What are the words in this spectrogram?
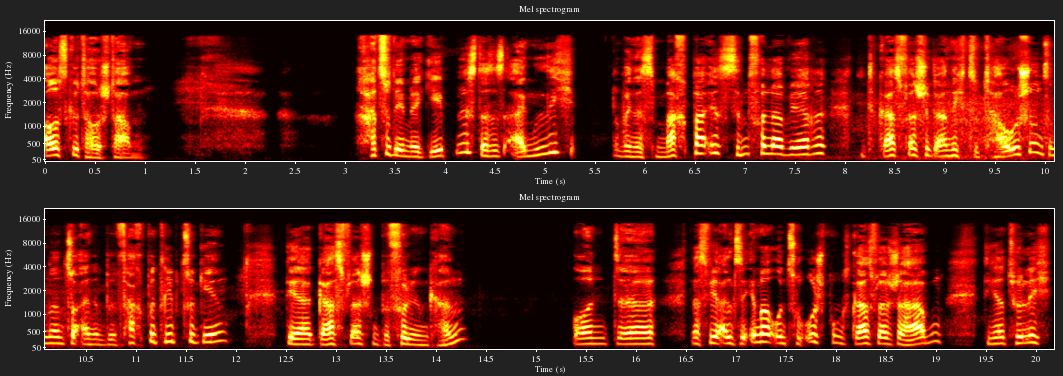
ausgetauscht haben. Hat zu dem Ergebnis, dass es eigentlich, wenn es machbar ist, sinnvoller wäre, die Gasflasche gar nicht zu tauschen, sondern zu einem Fachbetrieb zu gehen, der Gasflaschen befüllen kann. Und äh, dass wir also immer unsere Ursprungsgasflasche haben, die natürlich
